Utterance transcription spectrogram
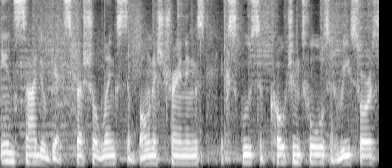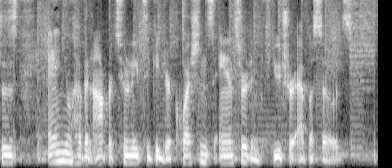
Inside, you'll get special links to bonus trainings, exclusive coaching tools and resources, and you'll have an opportunity to get your questions answered in future episodes.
